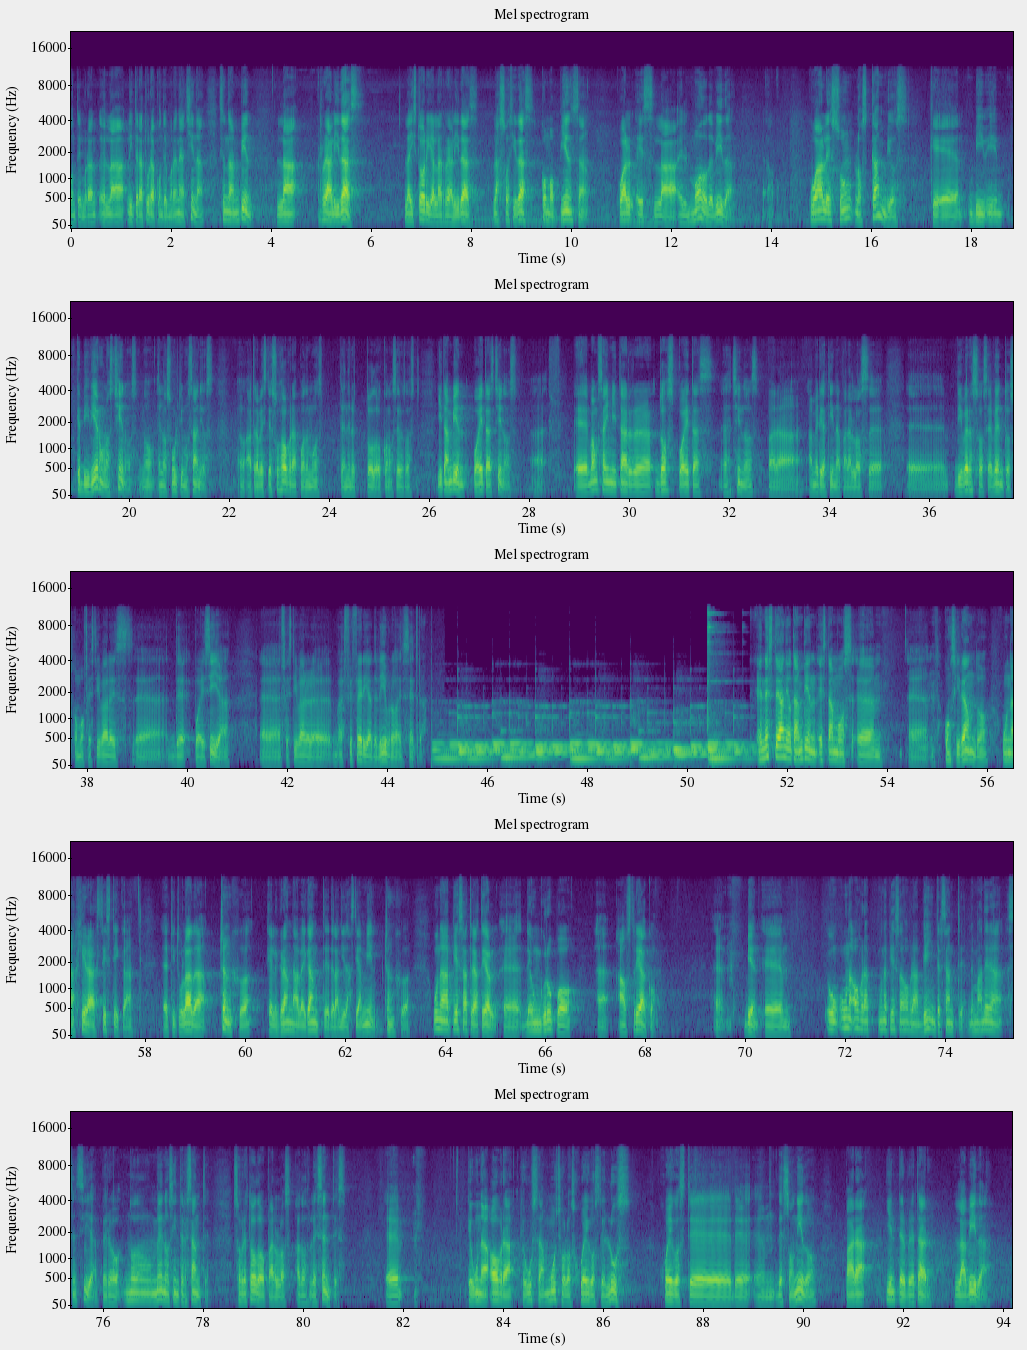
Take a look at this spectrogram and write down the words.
la literatura contemporánea china, sino también la realidad, la historia, la realidad, la sociedad, cómo piensan, cuál es el modo de vida, cuáles son los cambios que, que vivieron los chinos en los últimos años a través de sus obras podemos tener todo, conocer todos. Y también poetas chinos. Ah, eh, vamos a imitar eh, dos poetas eh, chinos para América Latina, para los diversos eventos como festivales de poesía, festival, feria de libro, etc. En este año también estamos considerando una gira artística titulada Zheng He, el gran navegante de la dinastía Ming, Zheng He, una pieza teatral de un grupo austriaco. bien, una, obra, una pieza obra bien interesante, de manera sencilla, pero no menos interesante, sobre todo para los adolescentes. Eh, que una obra que usa mucho los juegos de luz, juegos de, em, sonido, para interpretar la vida,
